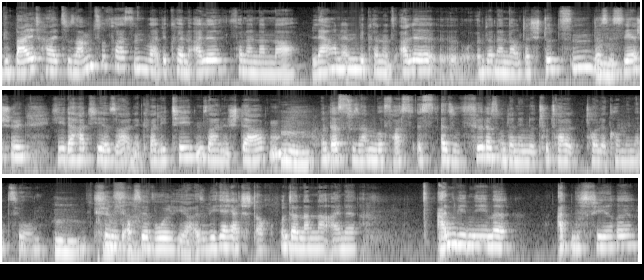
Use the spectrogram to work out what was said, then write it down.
Geballtheit zusammenzufassen, weil wir können alle voneinander lernen, wir können uns alle äh, untereinander unterstützen. Das mhm. ist sehr schön. Jeder hat hier seine Qualitäten, seine Stärken. Mhm. Und das zusammengefasst ist also für das Unternehmen eine total tolle Kombination. Mhm. Ich fühle mich auch sehr wohl hier. Also hier herrscht auch untereinander eine angenehme Atmosphäre,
